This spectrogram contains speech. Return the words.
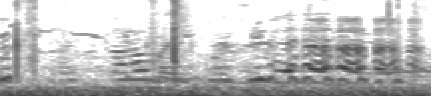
Хороший нам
